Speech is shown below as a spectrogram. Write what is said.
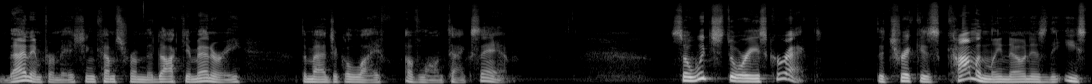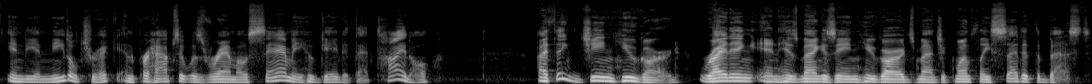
That information comes from the documentary The Magical Life of Long Tack Sam. So, which story is correct? The trick is commonly known as the East Indian needle trick, and perhaps it was Ramo Samee who gave it that title I think Jean Hugard, writing in his magazine Hugard's Magic Monthly, said it the best.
